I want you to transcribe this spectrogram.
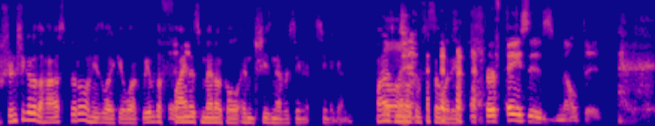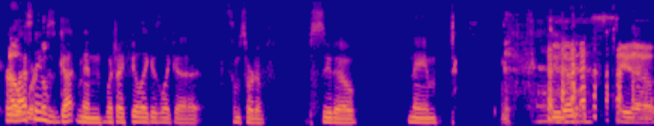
shouldn't she go to the hospital? And he's like, "Yeah, look, we have the Yeah, finest medical, and she's never seen it seen again. Finest Oh. medical facility. her face is melted. Her last Outward. name is oh. Gutman, which I feel like is like a some sort of pseudo name. Pseudo- Pseudo.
